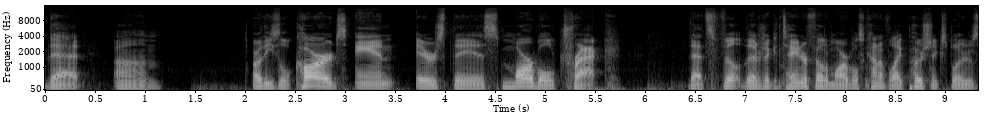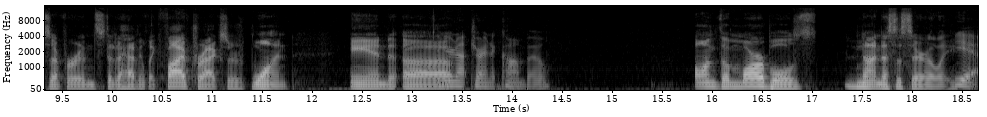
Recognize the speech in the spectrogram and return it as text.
that um, are these little cards, and there's this marble track that's filled. There's a container filled with marbles, kind of like Potion Exploder, except for instead of having like five tracks, there's one. And And uh, you're not trying to combo. on the marbles, not necessarily. Yeah.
